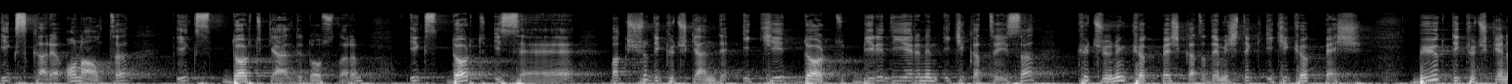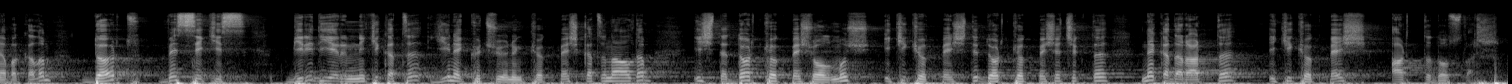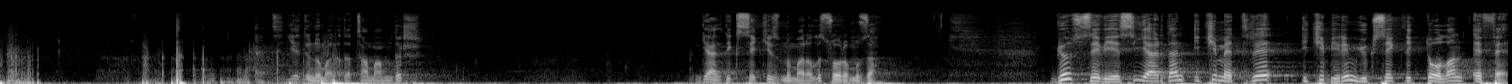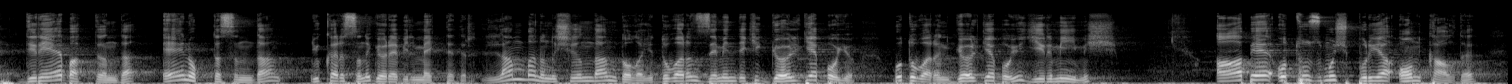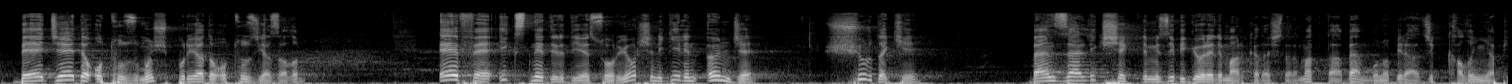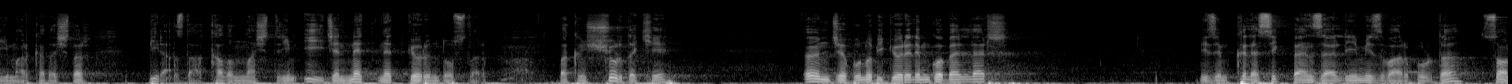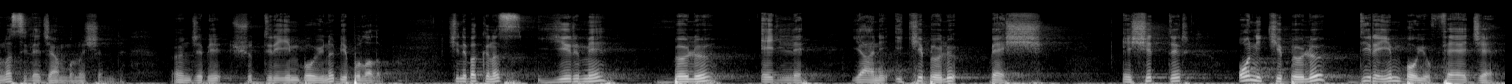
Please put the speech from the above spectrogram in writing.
X kare 16, X 4 geldi dostlarım. X 4 ise bak şu dik üçgende 2, 4. Biri diğerinin 2 katıysa küçüğünün kök 5 katı demiştik. 2 kök 5. Büyük dik üçgene bakalım. 4 ve 8. Biri diğerinin 2 katı yine küçüğünün kök 5 katını aldım. İşte 4 kök 5 olmuş. 2 kök 5'ti. 4 kök 5'e çıktı. Ne kadar arttı? 2 kök 5 arttı dostlar. Evet 7 numarada tamamdır. Geldik 8 numaralı sorumuza. Göz seviyesi yerden 2 metre 2 birim yükseklikte olan Efe direğe baktığında E noktasından yukarısını görebilmektedir. Lambanın ışığından dolayı duvarın zemindeki gölge boyu bu duvarın gölge boyu 20'ymiş. AB 30'muş buraya 10 kaldı. BC de 30'muş buraya da 30 yazalım. EF x nedir diye soruyor. Şimdi gelin önce şuradaki benzerlik şeklimizi bir görelim arkadaşlarım. Hatta ben bunu birazcık kalın yapayım arkadaşlar. Biraz daha kalınlaştırayım. İyice net net görün dostlarım. Bakın şuradaki önce bunu bir görelim gobeller. Bizim klasik benzerliğimiz var burada. Sonra sileceğim bunu şimdi. Önce bir şu direğin boyunu bir bulalım. Şimdi bakınız 20 bölü 50 yani 2 bölü 5 eşittir 12 bölü direğin boyu FC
